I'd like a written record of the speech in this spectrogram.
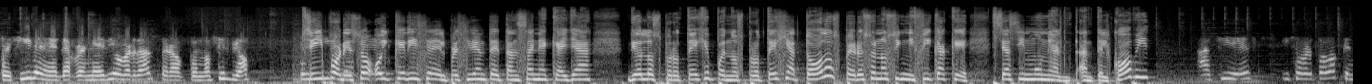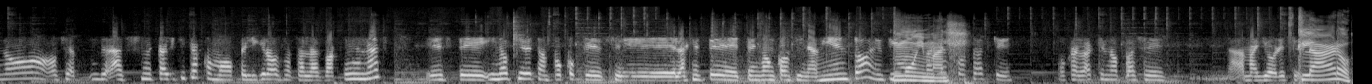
pues sí de, remedio verdad pero pues no sirvió. Sí, por eso hoy que dice el presidente de Tanzania que allá Dios los protege, pues nos protege a todos, pero eso no significa que seas inmune ante el COVID. Así es, y sobre todo que no, o sea, se califica como peligrosas a las vacunas este y no quiere tampoco que se la gente tenga un confinamiento, en fin, Muy mal. cosas que ojalá que no pase a mayores. Claro,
